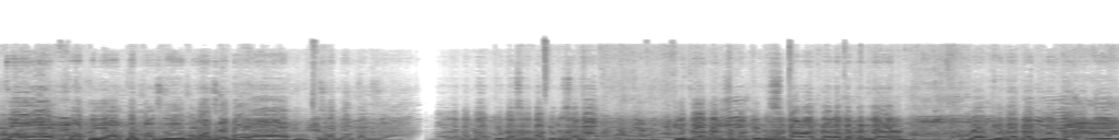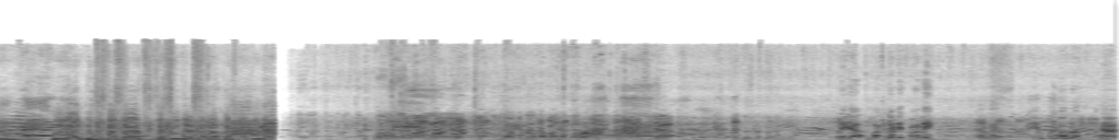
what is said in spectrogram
Anton. Tapi Anton masih menguasai bola. Sodorkan yang membuat kita semakin sehat. Kita akan semakin semangat dalam bekerja. Dan kita akan jumpa lagi di lain kesempatan tentunya dalam pertandingan Ya. Ya, ya, Bang Donit, Bang Nih. Ya, Mas. Ya.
